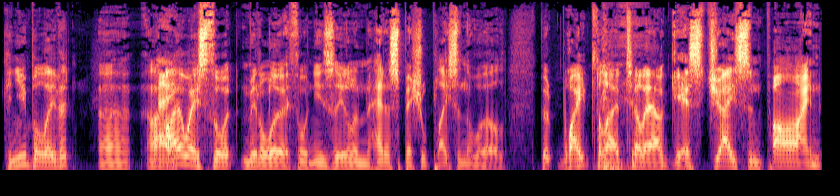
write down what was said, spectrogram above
Can you believe it? Uh, hey. I, I always thought Middle Earth or New Zealand had a special place in the world. But wait till I tell our guest, Jason Pine.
